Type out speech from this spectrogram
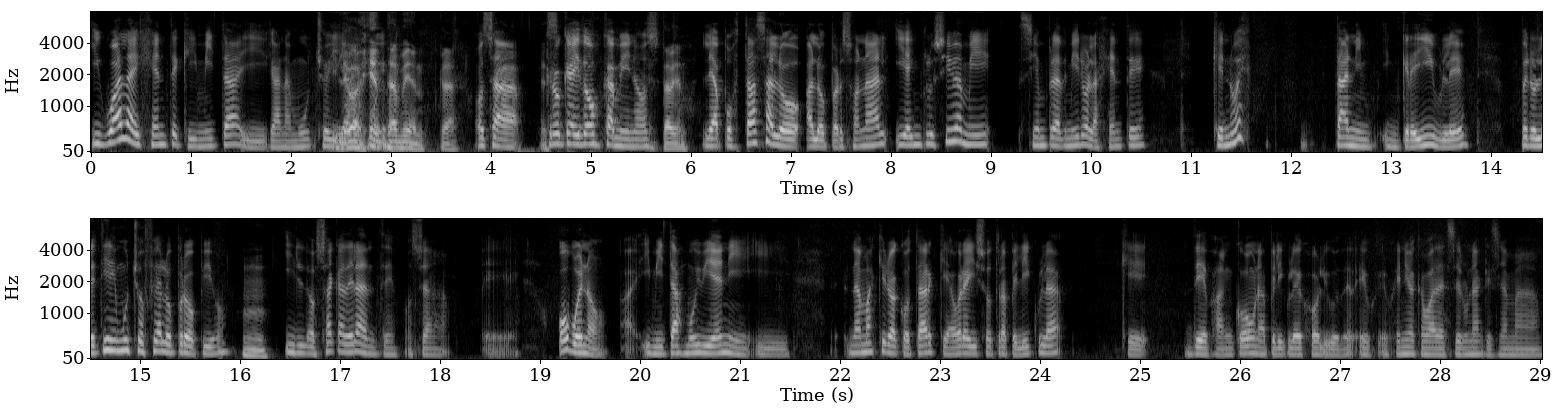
Igual hay gente que imita y gana mucho. Y, Y le va bien también, claro. O sea, Es- creo que hay dos caminos. Está bien. Le apostás a lo, a lo personal y inclusive a mí siempre admiro a la gente que no es tan in- increíble, pero le tiene mucho fe a lo propio Mm, y lo saca adelante. O sea, eh, o bueno, ah, imitas muy bien y, y nada más quiero acotar que ahora hizo otra película que desbancó una película de Hollywood. Eu- Eugenio acaba de hacer una que se llama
